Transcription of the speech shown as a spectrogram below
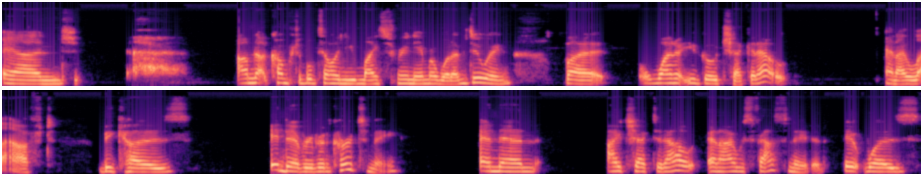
And I'm not comfortable telling you my screen name or what I'm doing, but why don't you go check it out? And I laughed because it never even occurred to me. And then I checked it out and I was fascinated. It was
